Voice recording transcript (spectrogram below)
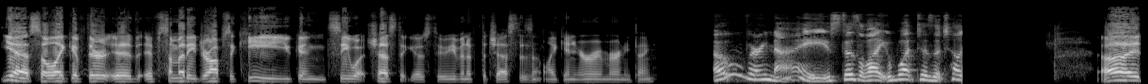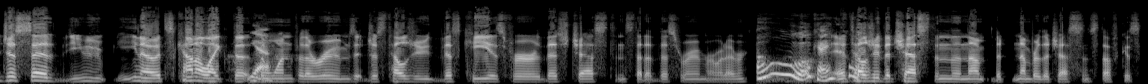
yeah, so like if there if if somebody drops a key, you can see what chest it goes to, even if the chest isn't like in your room or anything. oh, very nice. Does it like what does it tell Uh, it just said you you know it's kind of like the Yeah. the one for the rooms. It just tells you this key is for this chest instead of this room or whatever. Oh, okay. It cool. tells you the chest and the num the number of the chests and stuff. Because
